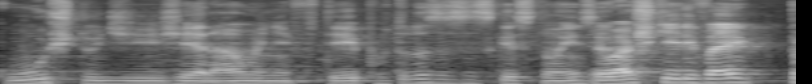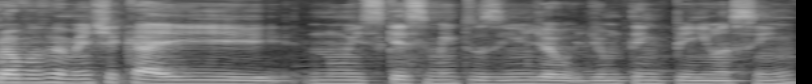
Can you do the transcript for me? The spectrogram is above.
custo de gerar um NFT, por todas essas questões, eu acho que ele vai provavelmente cair num esquecimentozinho de, de um tempinho assim.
